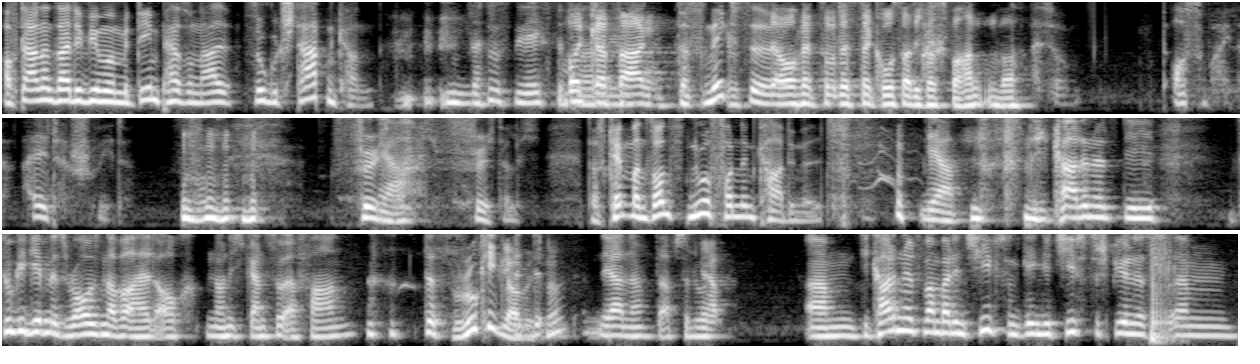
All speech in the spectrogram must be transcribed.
Auf der anderen Seite, wie man mit dem Personal so gut starten kann. Das ist die nächste Frage. Wollte gerade sagen. Das nächste. Das ist ja auch nicht so, dass da großartig was vorhanden war. Also, Osweiler, alter Schwede. So. fürchterlich, ja. Fürchterlich. Das kennt man sonst nur von den Cardinals. ja, die Cardinals, die zugegeben ist Rosen aber halt auch noch nicht ganz so erfahren. Das, Rookie, glaube ich, ne? Ja, ne, absolut. Ja. Ähm, die Cardinals waren bei den Chiefs und gegen die Chiefs zu spielen ist ähm,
